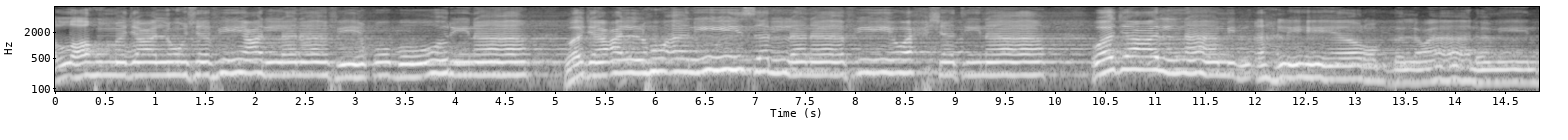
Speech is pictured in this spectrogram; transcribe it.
اللهم اجعله شفيعا لنا في قبورنا واجعله أنيسا لنا في وحشتنا واجعلنا من أهله يا رب العالمين.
